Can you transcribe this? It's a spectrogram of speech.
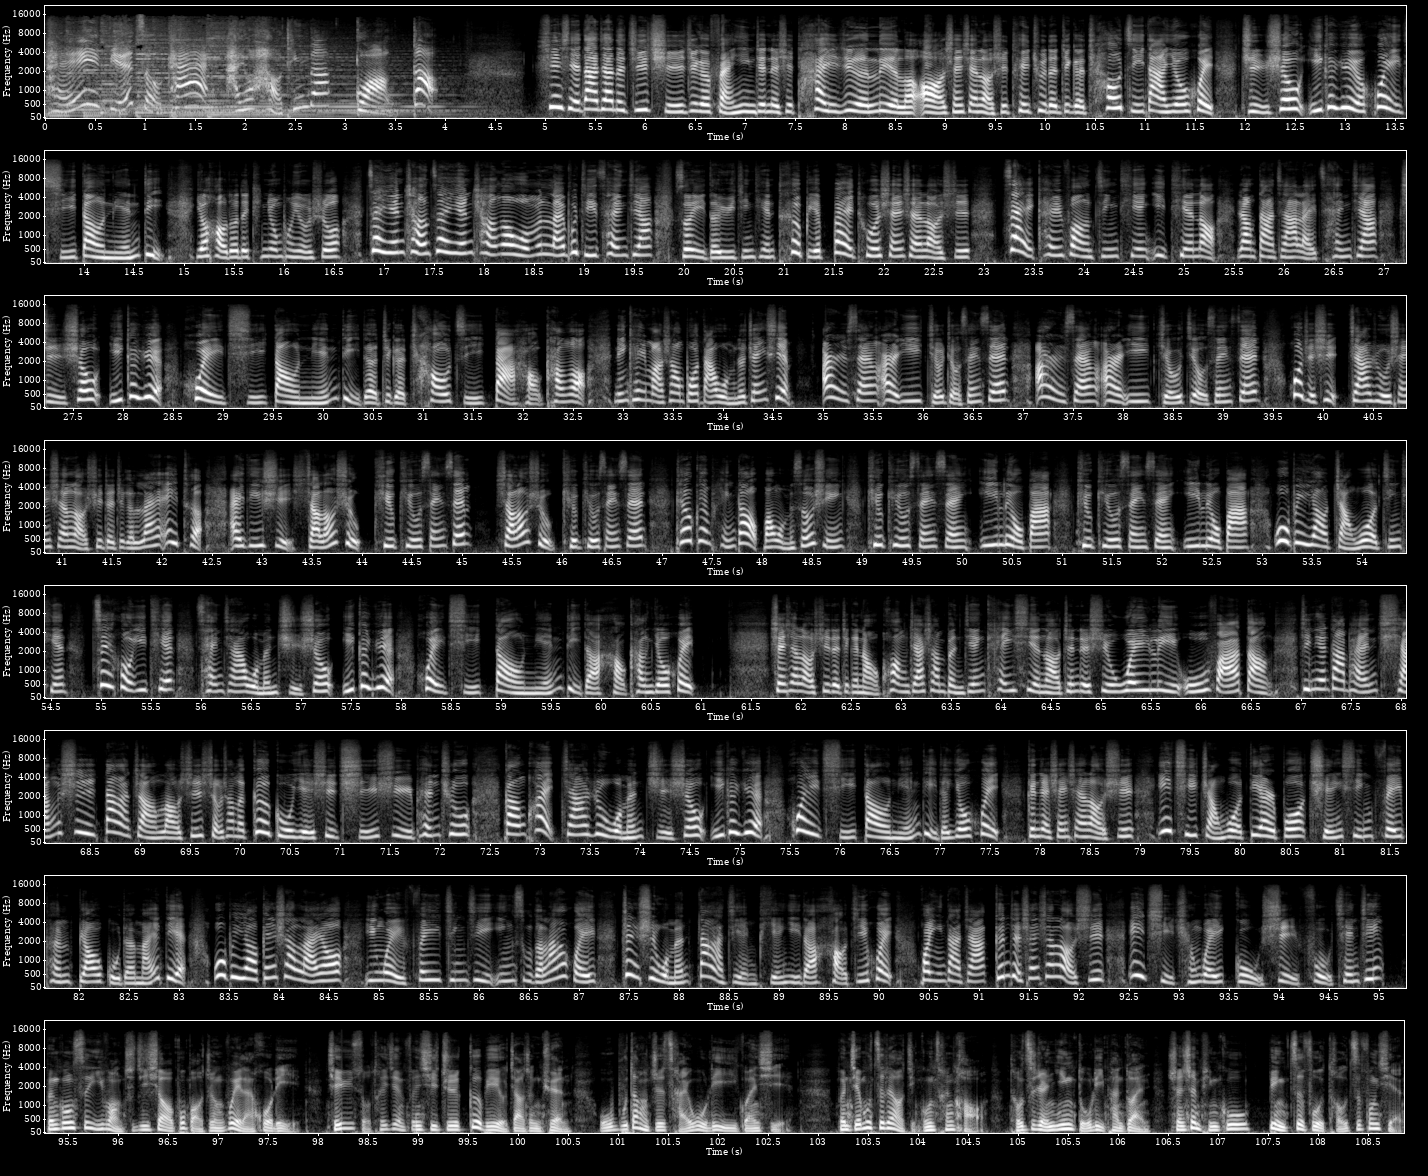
嘿，别走开，还有好听的广告。谢谢大家的支持，这个反应真的是太热烈了哦！珊珊老师推出的这个超级大优惠，只收一个月会期到年底，有好多的听众朋友说再延长再延长哦，我们来不及参加，所以德瑜今天特别拜托珊珊老师再开放今天一天哦，让大家来参加，只收一个月会期到年底的这个超级大好康哦！您可以马上拨打我们的专线。二三二一九九三三，二三二一九九三三，或者是加入珊珊老师的这个 Line ID 是小老鼠 QQ 三三。小老鼠 QQ 三三 QQ 频道帮我们搜寻 QQ 三三一六八 QQ 三三一六八，务必要掌握今天最后一天参加我们只收一个月会期到年底的好康优惠。珊珊老师的这个脑矿加上本间 K 线呢，真的是威力无法挡。今天大盘强势大涨，老师手上的个股也是持续喷出。赶快加入我们只收一个月会期到年底的优惠，跟着珊珊老师一起掌握第二波全新飞喷标股的买点，务必要跟上来哦！因为非经济因素的拉回，正是我们大捡便宜的好机会。欢迎大家跟着珊珊老师一起成为股市富千金。本公司以往之绩效不保证未来获利，且与所推荐分析之个别有价证券无不当之财务利益关系。本节目资料仅供参考，投资人应独立判断、审慎评估，并自负投资风险。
